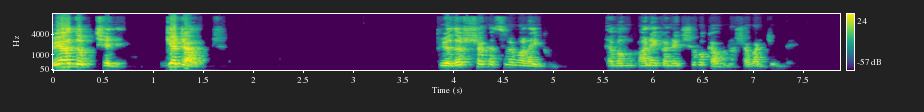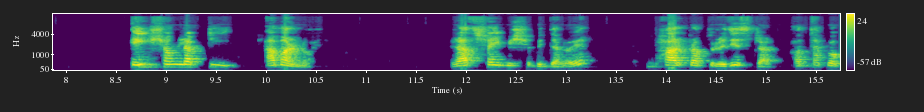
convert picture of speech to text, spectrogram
বেয়াদব ছেলে গেট আউট প্রিয় দর্শক, আসসালাম আলাইকুম এবং অনেক অনেক শুভকামনা সবার জন্য। এই সংলাপটি আমার নয়, রাজশাহী বিশ্ববিদ্যালয়ের ভারপ্রাপ্ত রেজিস্ট্রার অধ্যাপক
